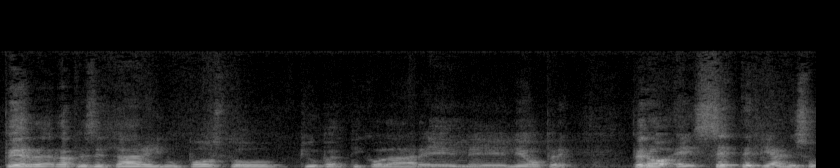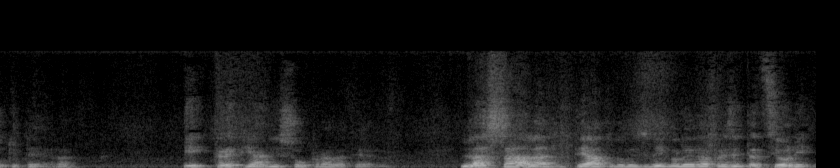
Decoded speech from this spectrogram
per rappresentare in un posto più particolare le, le opere, però è sette piani sottoterra e tre piani sopra la terra. La sala del teatro dove svengono le rappresentazioni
